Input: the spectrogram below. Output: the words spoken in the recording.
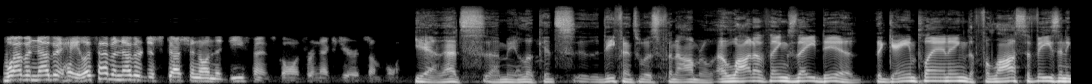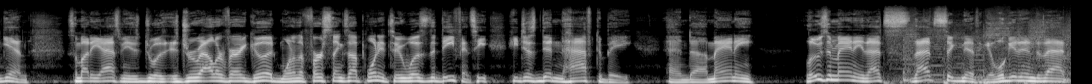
we'll have another. Hey, let's have another discussion on the defense going for next year at some point. Yeah, that's. I mean, look, it's the defense was phenomenal. A lot of things they did, the game planning, the philosophies, and again, somebody asked me, is, is Drew Allar very good? One of the first things I pointed to was the defense. He he just didn't have to be, and uh, Manny losing Manny, that's that's significant. We'll get into that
